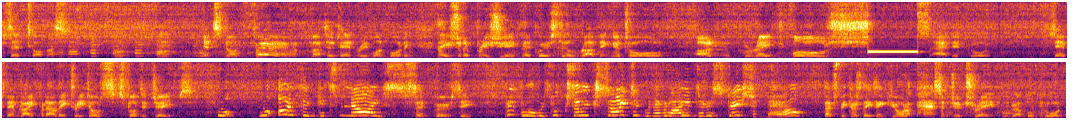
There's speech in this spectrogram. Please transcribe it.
said Thomas. It's not fair, muttered Henry one morning. They should appreciate that we're still running at all. Ungrateful sh added Gordon. Serves them right for how they treat us, spluttered James. Well, well, I think it's nice, said Percy. People always look so excited whenever I enter a station now. That's because they think you're a passenger train, grumbled Gordon.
